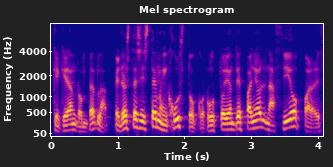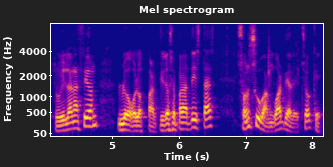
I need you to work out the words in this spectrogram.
que quieran romperla, pero este sistema injusto, corrupto y antiespañol nació para destruir la nación, luego los partidos separatistas son su vanguardia de choque.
